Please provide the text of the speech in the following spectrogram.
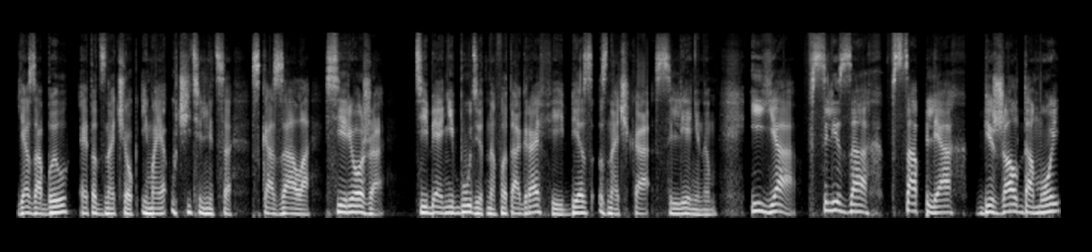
я забыл этот значок, и моя учительница сказала, «Сережа, тебя не будет на фотографии без значка с Лениным». И я в слезах, в соплях бежал домой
